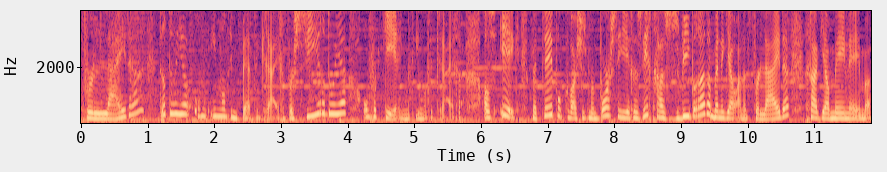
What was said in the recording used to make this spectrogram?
verleiden, dat doe je om iemand in bed te krijgen. Versieren doe je om verkering met iemand te krijgen. Als ik met tepelkwastjes mijn borst in je gezicht ga zwieberen, dan ben ik jou aan het verleiden. Ga ik jou meenemen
